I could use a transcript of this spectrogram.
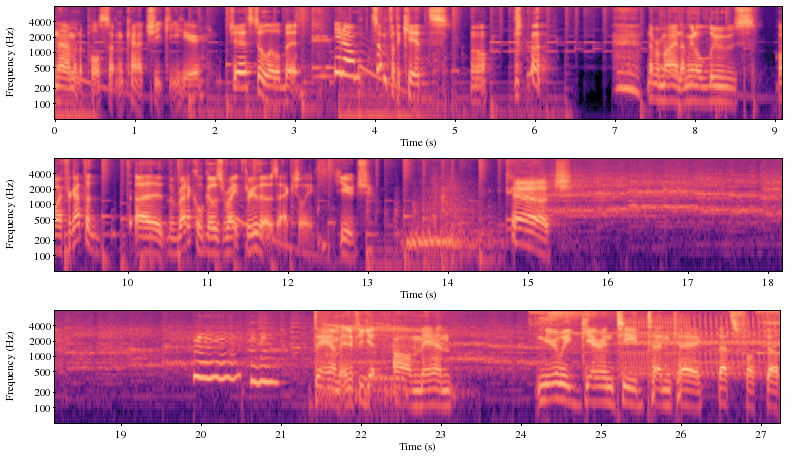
Now I'm gonna pull something kind of cheeky here. Just a little bit. You know, something for the kids. Oh. Never mind, I'm gonna lose. Oh, I forgot the uh, the reticle goes right through those, actually. Huge. Ouch. Damn, and if you get... Oh, man. Nearly guaranteed 10k. That's fucked up.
